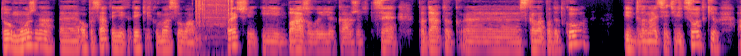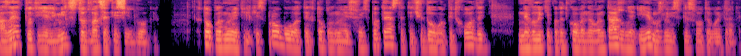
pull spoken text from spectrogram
то можна е, описати їх декількома словами. Перший і базовий, як кажуть, це податок е, скала податкова під 12%, але тут є ліміт 120 тисяч злотих. Хто планує тільки спробувати, хто планує щось потестити, чудово підходить, невелике податкове навантаження і є можливість списувати витрати.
